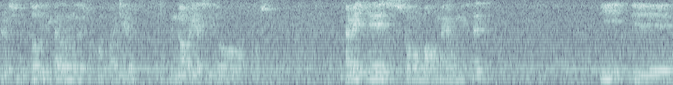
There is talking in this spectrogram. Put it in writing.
Pero sin todos y cada uno de sus compañeros no habría sido Sabéis que somos más o menos UNICEF y eh,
